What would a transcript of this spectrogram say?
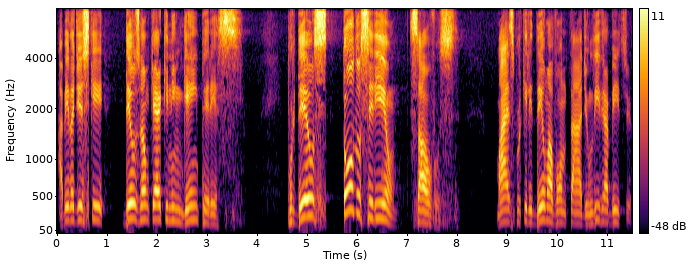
A Bíblia diz que Deus não quer que ninguém pereça. Por Deus, todos seriam salvos. Mas porque Ele deu uma vontade, um livre-arbítrio,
